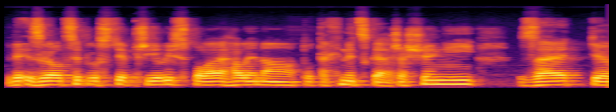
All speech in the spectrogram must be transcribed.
kde Izraelci prostě příliš spoléhali na to technické řešení, zeď, eh,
